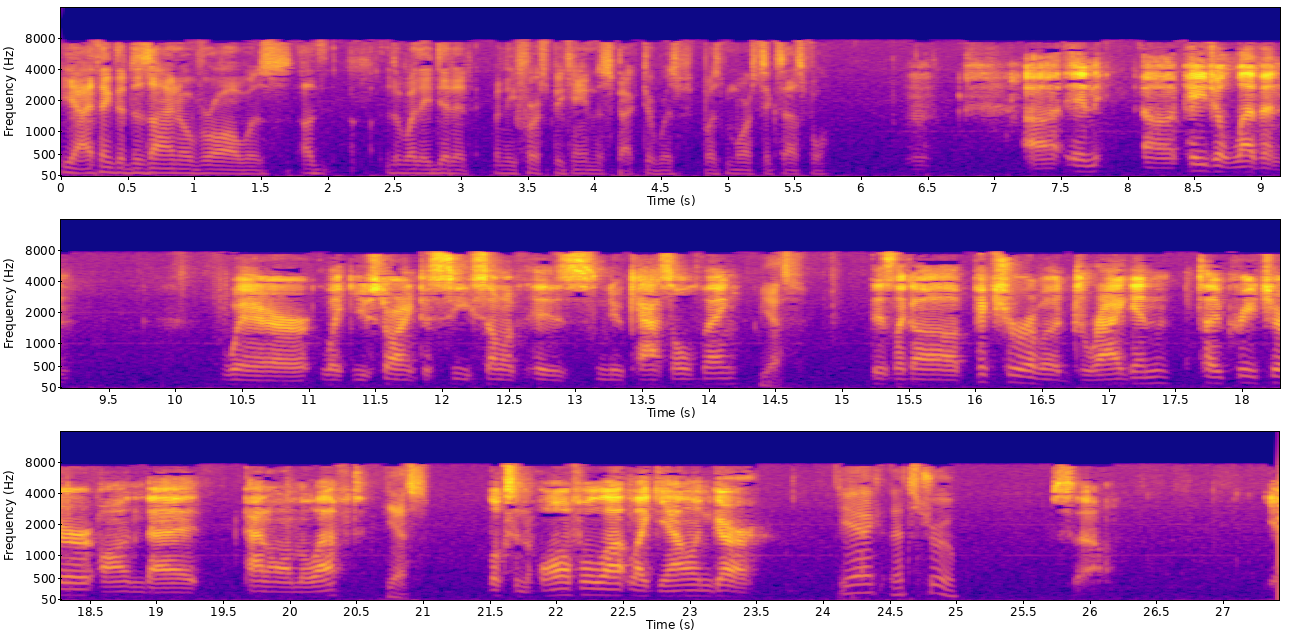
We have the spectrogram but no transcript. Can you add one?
Yeah, I think the design overall was uh, the way they did it when he first became the Spectre was was more successful. Uh, in uh, page eleven, where like you're starting to see some of his new castle thing. Yes. There's like a picture of a dragon type creature on that panel on the left. Yes. Looks an awful lot like Yalan Gur. Yeah, that's true. So, yeah,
